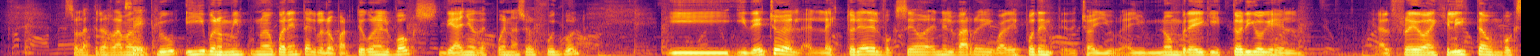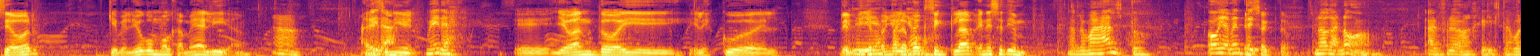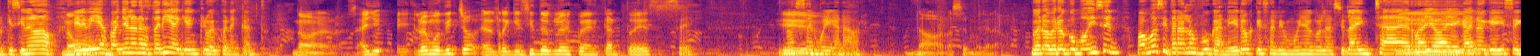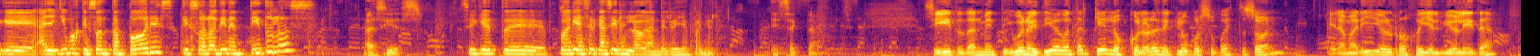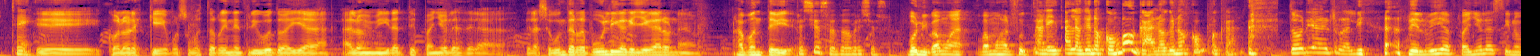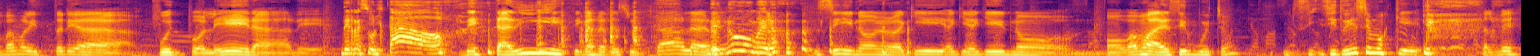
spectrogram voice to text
Son las tres ramas Sí. del club. Y bueno, en 1940, claro, partió con el box. De años después nació el fútbol. Y, y de hecho, el- la historia del boxeo en el barrio igual es potente. De hecho, hay, hay un nombre ahí que histórico que es el Alfredo Evangelista, un boxeador que peleó con Mohamed Ali. ¿ah? Ah, A ese nivel. Mira, Eh, llevando ahí el escudo del, del Liga Española Española. Boxing Club en ese tiempo. a lo más alto. Obviamente Exacto. no ganó Alfredo Evangelista, porque si no, no, el Villa Española no estaría aquí en Clubes con Encanto. No, no, no. O sea, yo- eh, lo hemos dicho, el requisito de Clubes con Encanto es. Sí. No Eh, ser muy ganador. No, no ser muy ganador. Bueno, pero como dicen, vamos a citar a los bucaneros que salió muy a colación. La hinchada de. Rayo Vallecano que dice que hay equipos que son tan pobres que solo tienen títulos. Así es. Así que este podría ser casi el eslogan del Villa Española. Exactamente. Sí, totalmente. Y bueno, y te iba a contar que los colores del club, por supuesto, son el amarillo, el rojo y el violeta. Sí. Eh, colores que, por supuesto, rinden tributo ahí a, a los inmigrantes españoles de la, de la Segunda República que llegaron a, a Montevideo. Precioso, todo precioso. Bueno, y vamos, a- vamos al fútbol. A, lo que nos convoca, a lo que nos convoca. historia en realidad del Villa Española si nos vamos a la historia futbolera, de, De resultados, de estadísticas, de resultados, la verdad. de números. Sí, no, no, aquí, aquí, aquí no, no vamos a decir mucho. Si, si tuviésemos que tal vez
